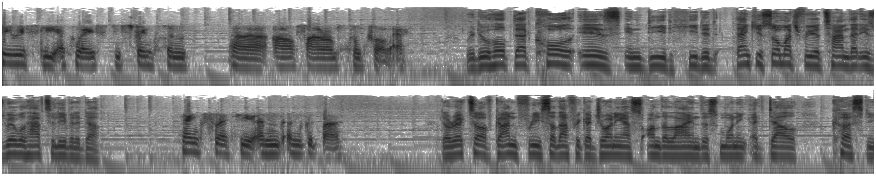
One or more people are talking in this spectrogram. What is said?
seriously at ways to strengthen uh, our Firearms Control Act. We do hope that call is indeed heeded. Thank you so much for your time. That is where we'll have to leave it at up. Thanks, Matthew, and, and goodbye. Director of Gun Free South Africa joining us on the line this morning, Adele Kirsten.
